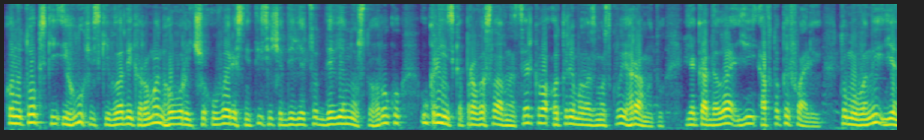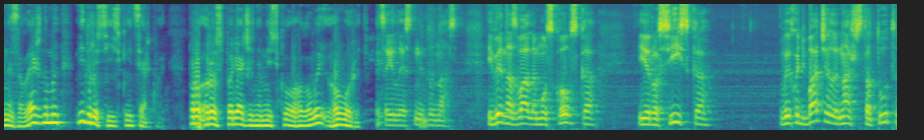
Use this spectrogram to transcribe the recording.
Конотопський і Глухівський владика Роман говорить, що у вересні 1990 року Українська православна церква отримала з Москви грамоту, яка дала їй автокефалію, тому вони є незалежними від російської церкви. Про розпорядження міського голови говорить. Цей лист не до нас. І ви назвали московська і російська. Ви хоч бачили наш статут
